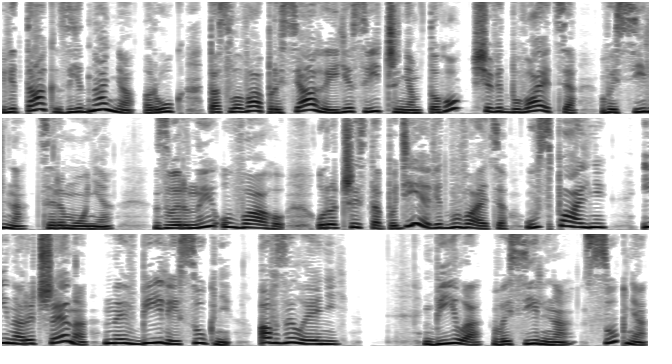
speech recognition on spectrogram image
Відтак, з'єднання рук та слова присяги є свідченням того, що відбувається весільна церемонія. Зверни увагу, урочиста подія відбувається у спальні, і наречена не в білій сукні, а в зеленій. Біла весільна сукня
